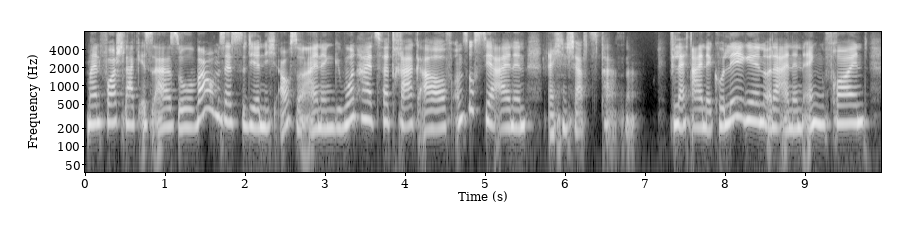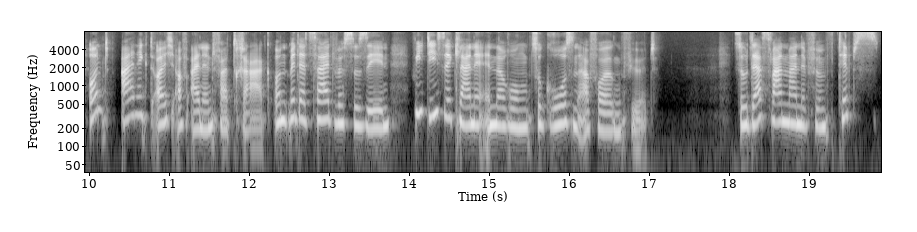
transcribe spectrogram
Mein Vorschlag ist also, warum setzt du dir nicht auch so einen Gewohnheitsvertrag auf und suchst dir einen Rechenschaftspartner? Vielleicht eine Kollegin oder einen engen Freund und einigt euch auf einen Vertrag. Und mit der Zeit wirst du sehen, wie diese kleine Änderung zu großen Erfolgen führt. So, das waren meine fünf Tipps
